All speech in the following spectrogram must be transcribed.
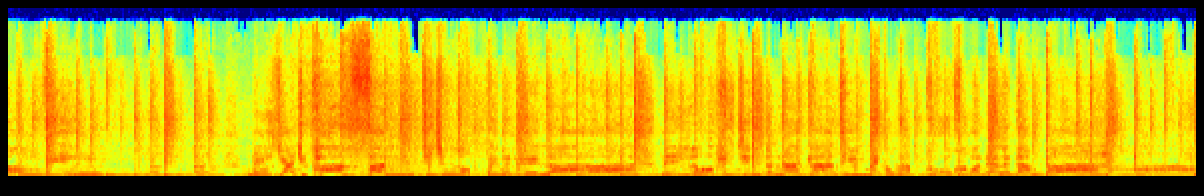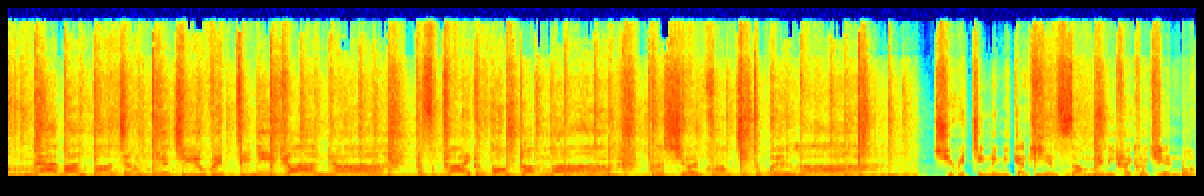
อมวิ่งนิยายคือภาพฝันที่ฉันหลบไปเมื่อเหนื่อยล้าในโลกแห่งจินตนาการที่ไม่ต้องรับรู้ความอ่อนแอและน้ำตา แม้บางตอนจะเหมือนชีวิตที่มีค่านาแต่สุดท้ายก็ต้องกลับมาเพื่อเชิญความจริงทุกเวลา ชีวิตจริงไม่มีการเขียนซ้ำไม่มีใครคอยเขียนบท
